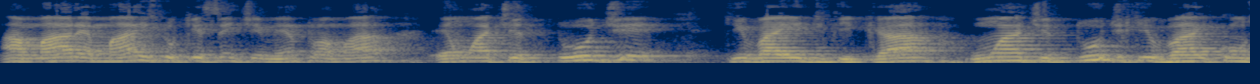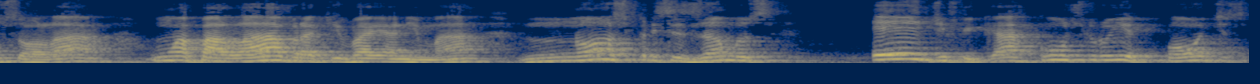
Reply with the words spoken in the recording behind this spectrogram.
Amar é mais do que sentimento, amar é uma atitude que vai edificar, uma atitude que vai consolar, uma palavra que vai animar. Nós precisamos edificar, construir pontes,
